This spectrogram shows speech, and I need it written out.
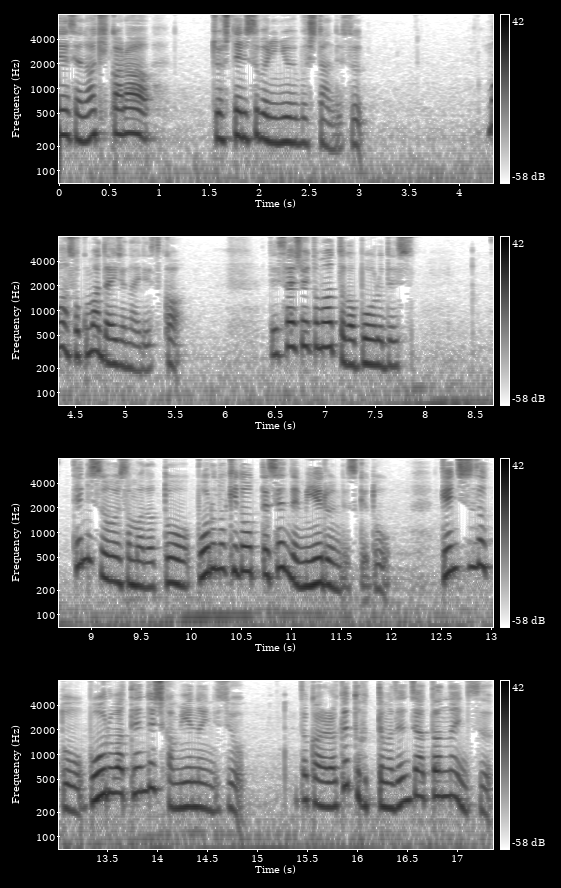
年生の秋から女子テニス部に入部したんです。まあそこまでいいじゃないですか。で最初に止まったがボールです。テニスの王様だとボールの軌道って線で見えるんですけど現実だとボールは点でしか見えないんですよ。だからラケット振っても全然当たんないんです。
